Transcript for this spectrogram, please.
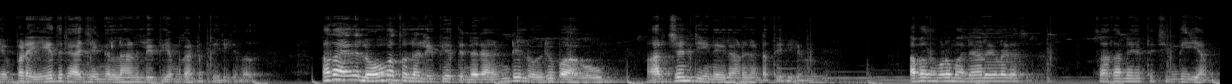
എവിടെ ഏത് രാജ്യങ്ങളിലാണ് ലിഥിയം കണ്ടെത്തിയിരിക്കുന്നത്? അതായത് ലോകത്തുള്ള ലിഥിയത്തിന്റെ രണ്ടിൽ ഒരു ഭാഗവും അർജന്റീനയിലാണ് കണ്ടെത്തിയിരിക്കുന്നത്. അപ്പോൾ നമ്മൾ മലയാളികളൊക്കെ സാധാരണയായിട്ട് ചിന്തിക്കാം.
